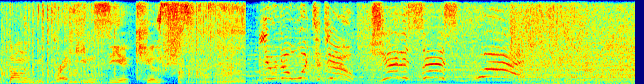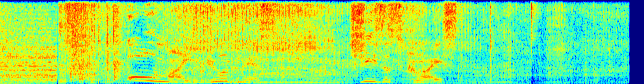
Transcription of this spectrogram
kept on wrecking the Achilles. You know what to do! Genesis, what? Oh my goodness! Jesus Christ!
